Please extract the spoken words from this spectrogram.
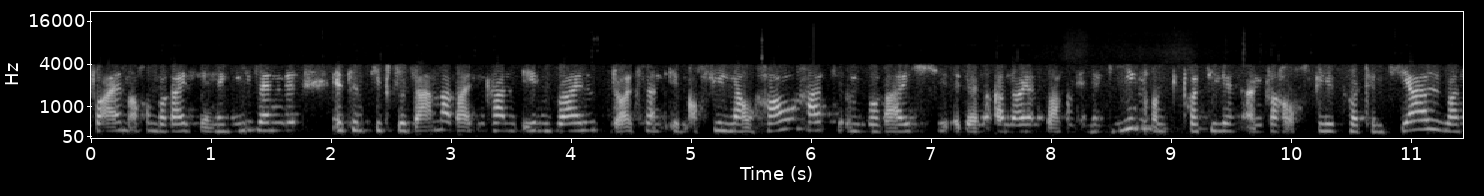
vor allem auch im Bereich der Energiewende intensiv zusammenarbeiten kann, eben weil Deutschland eben auch viel Know-how hat im Bereich der erneuerbaren Energien und Brasilien einfach auch viel Potenzial, was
